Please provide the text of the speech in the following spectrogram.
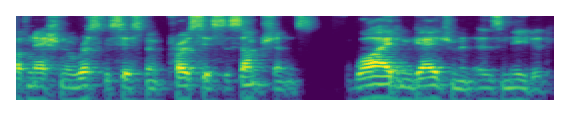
of national risk assessment process assumptions, wide engagement is needed.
